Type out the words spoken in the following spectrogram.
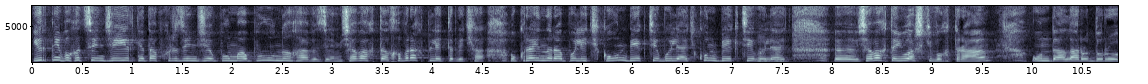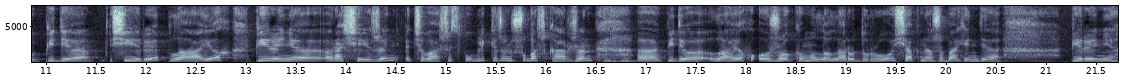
Иртне вахытсенже, иртне тапхырзенже пулма пулны гавзем. Шавахта хыврах плетервича. Украинара политика ун бекте вылять, кун бекте вылять. Шавахта юлашки вахтра. Унда ларудуру пиде шире, плаях, пирене рашейжен, Чуваш республики жен, Шубашкар жен. Пиде лаях, ожо кымылы ларудуру, шак на жабахенде пирене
